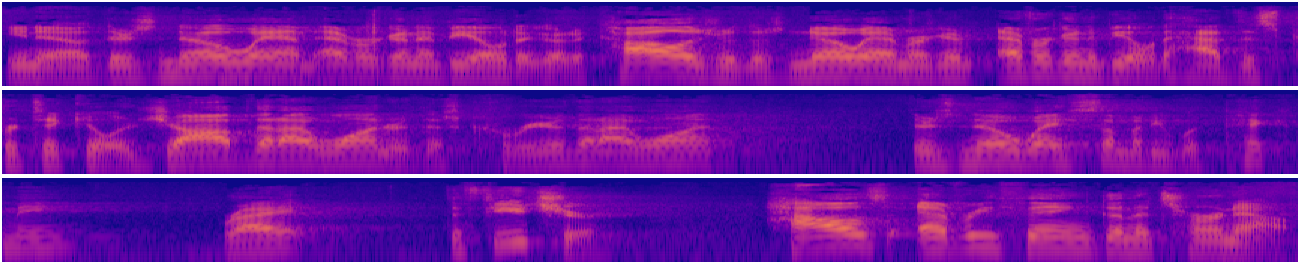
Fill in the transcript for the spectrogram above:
You know, there's no way I'm ever going to be able to go to college, or there's no way I'm ever going to be able to have this particular job that I want or this career that I want. There's no way somebody would pick me right? The future. How's everything going to turn out?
